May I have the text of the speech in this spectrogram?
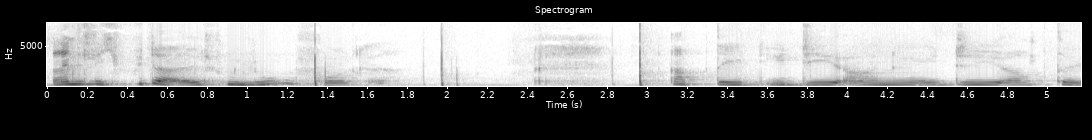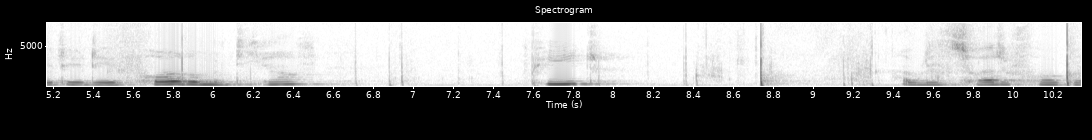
Endlich wieder 11 Minuten Folge. Update-Idee, eine Idee, Update-Idee, Folge mit dir. Pete. Aber die zweite Folge.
